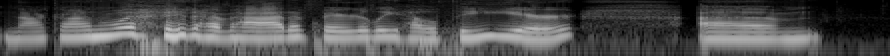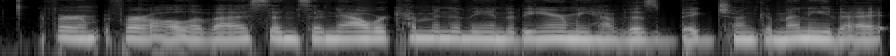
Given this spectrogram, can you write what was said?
knock on wood, have had a fairly healthy year. Um, for for all of us and so now we're coming to the end of the year and we have this big chunk of money that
